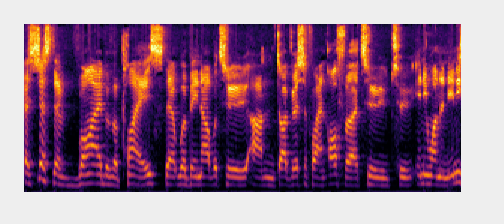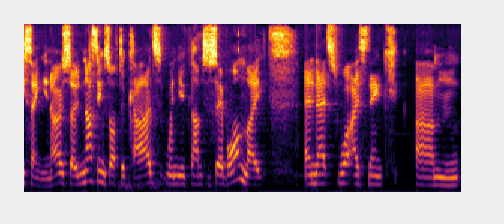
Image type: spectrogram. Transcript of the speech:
it's just the vibe of a place that we've been able to um, diversify and offer to to anyone and anything, you know. So nothing's off the cards when you come to C'est Bon, like, and that's what I think um,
